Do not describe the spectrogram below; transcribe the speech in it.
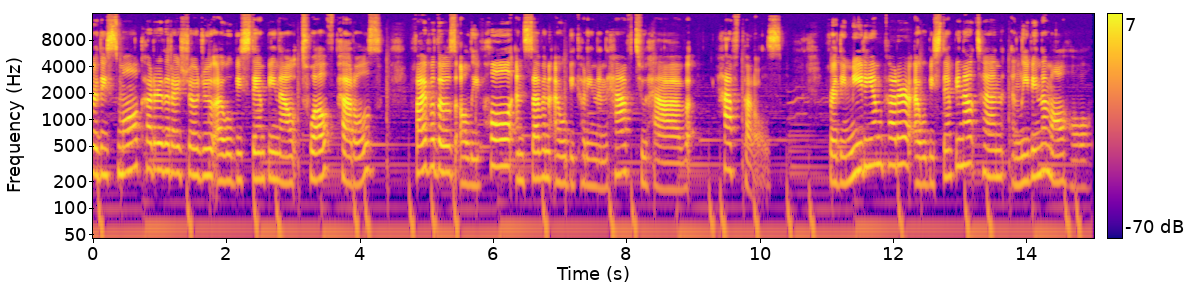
For the small cutter that I showed you, I will be stamping out 12 petals. Five of those I'll leave whole and seven I will be cutting in half to have half petals. For the medium cutter, I will be stamping out 10 and leaving them all whole.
